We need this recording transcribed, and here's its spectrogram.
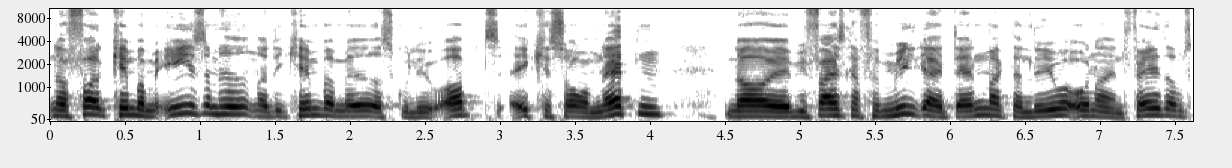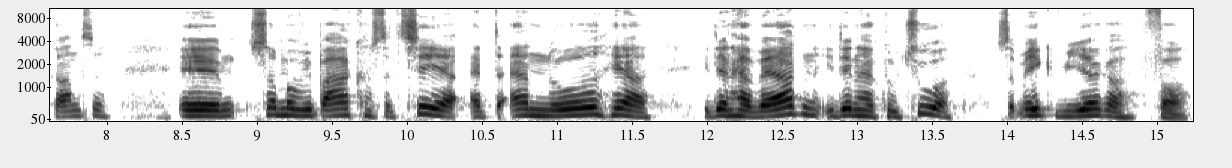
når folk kæmper med ensomhed, når de kæmper med at skulle leve op, ikke kan sove om natten, når øh, vi faktisk har familier i Danmark, der lever under en fattigdomsgrænse, øh, så må vi bare konstatere, at der er noget her i den her verden, i den her kultur, som ikke virker for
